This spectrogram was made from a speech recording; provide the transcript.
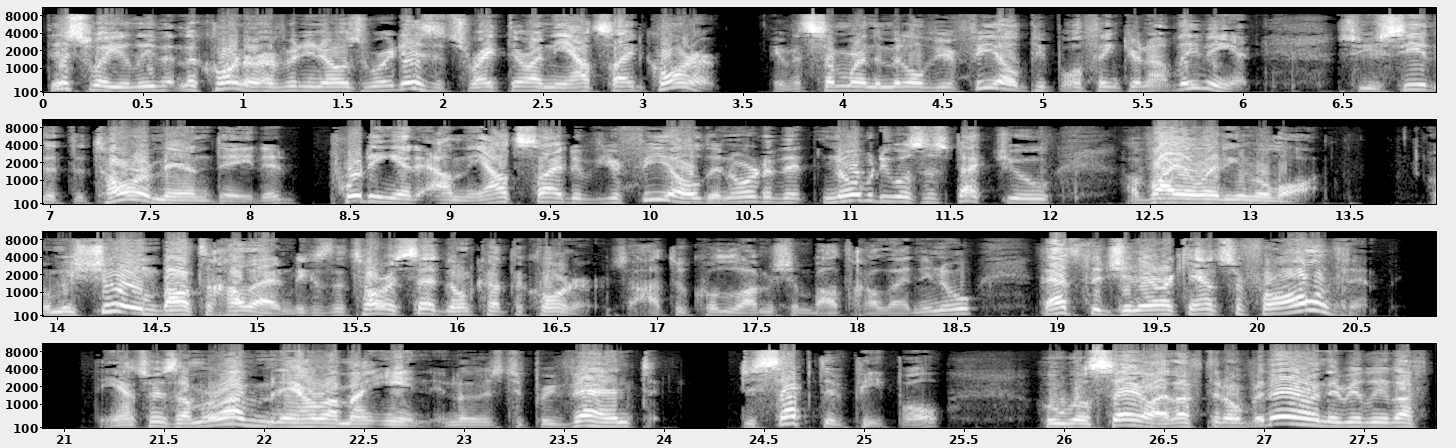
This way you leave it in the corner, everybody knows where it is. It's right there on the outside corner. If it's somewhere in the middle of your field, people will think you're not leaving it. So you see that the Torah mandated putting it on the outside of your field in order that nobody will suspect you of violating the law. Because the Torah said don't cut the corner. So That's the generic answer for all of them. The answer is amarav haramayin. In other words, to prevent deceptive people who will say, "Oh, I left it over there," and they really left,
